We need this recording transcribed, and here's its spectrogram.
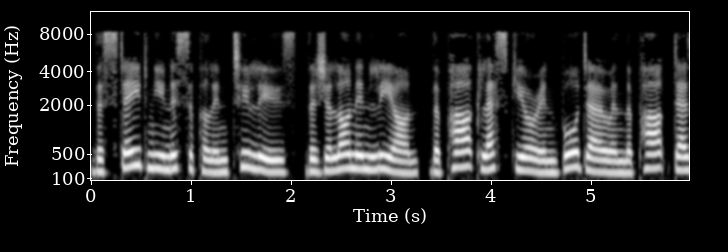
the Stade Municipal in Toulouse, the Gerland in Lyon, the Parc Lescure in Bordeaux and the Parc des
